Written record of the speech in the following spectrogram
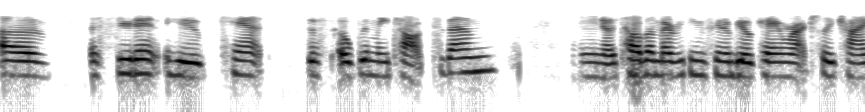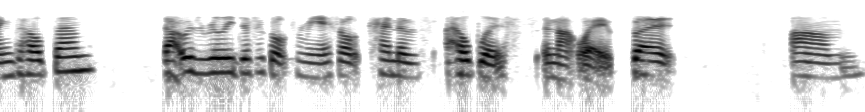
of a student who can't just openly talk to them and, you know, tell them everything's going to be okay and we're actually trying to help them, that was really difficult for me. I felt kind of helpless in that way. But um,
